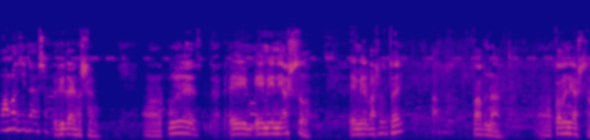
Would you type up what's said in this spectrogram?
মোহাম্মদ হৃদয় হোসেন। হৃদয় হোসেন। তুমি এই এই মেয়ে নিয়ে আসছো? এই মেয়ের বাসা কোথায়? পাবনা। কবে নিয়ে আসছো?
